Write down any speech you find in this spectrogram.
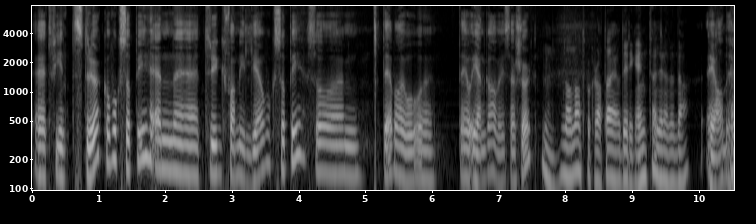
Et fint strøk å vokse opp i. En trygg familie å vokse opp i. Så det var jo det er jo én gave i seg sjøl. Mm. Noen attpåklatter er jo dirigent allerede da. Ja, det,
